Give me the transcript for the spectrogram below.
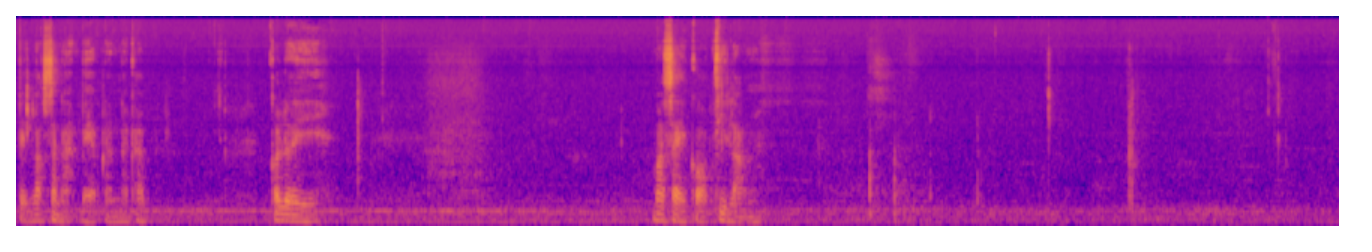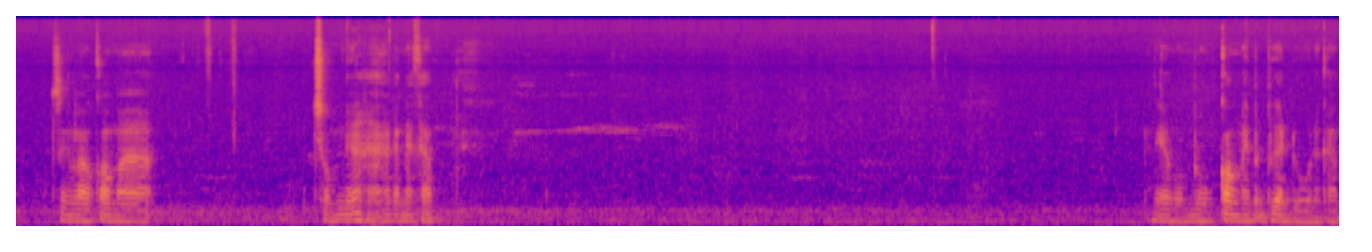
เป็นลักษณะแบบนั้นนะครับ ก็เลย มาใส่กรอบที่หลัง ซึ่งเราก็มาชมเนื้อหากันนะครับ เดี๋ยวผมลงกล้องให้เพื่อนๆดูนะครับ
